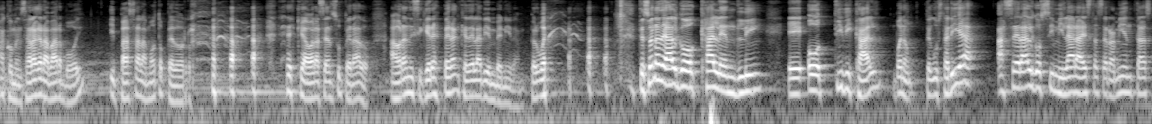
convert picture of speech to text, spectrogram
A comenzar a grabar voy y pasa la moto pedor. es que ahora se han superado. Ahora ni siquiera esperan que dé la bienvenida. Pero bueno, ¿te suena de algo Calendly eh, o Tidical? Bueno, ¿te gustaría hacer algo similar a estas herramientas,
